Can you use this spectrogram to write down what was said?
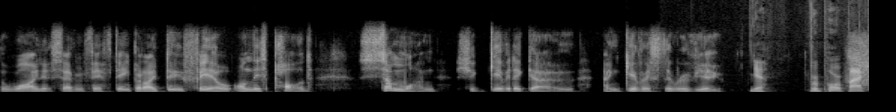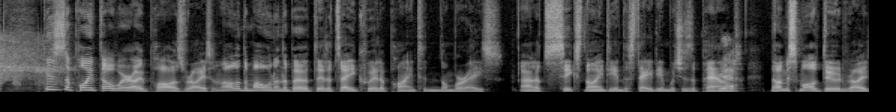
the wine at seven fifty, but I do feel on this pod, someone should give it a go and give us the review. Yeah, report back. This is a point though where I pause, right? And all of the moaning about that it's eight quid a pint in number eight, and it's six ninety in the stadium, which is a pound. Yeah. Now I'm a small dude, right?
